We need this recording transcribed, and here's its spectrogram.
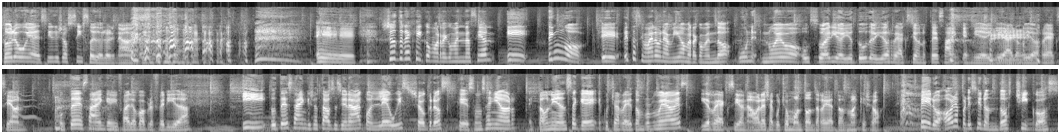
Solo voy a decir que yo sí soy Dolores. Nada. Eh, yo traje como recomendación, eh, tengo, eh, esta semana una amiga me recomendó un nuevo usuario de YouTube de videos reacción. Ustedes saben que es mi debilidad Sí. los videos reacción. Ustedes saben que es mi falopa preferida. Y ustedes saben que yo estaba obsesionada con Lewis Shawcross, que es un señor estadounidense que escucha reggaetón por primera vez y reacciona. Ahora ya escuchó un montón de reggaetón, más que yo. Pero ahora aparecieron dos chicos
